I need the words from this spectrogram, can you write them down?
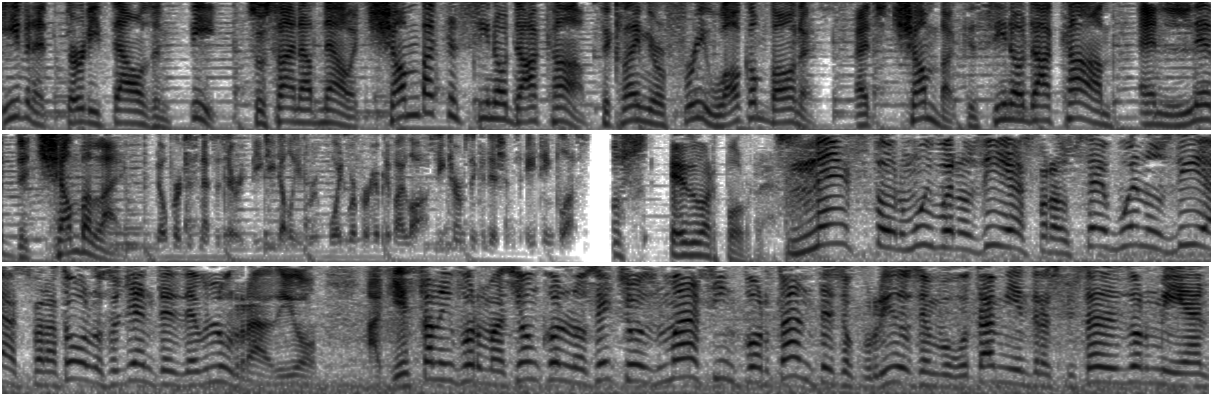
even at 30,000 feet. So sign up now at chumbacasino.com to claim your free welcome bonus. That's chumbacasino.com and live the Chumba life. No purchase necessary. BGW. Void were prohibited by law. See terms and conditions. 18 plus. Eduard Porras. Néstor, muy buenos días para usted, buenos días para todos los oyentes de Blue Radio. Aquí está la información con los hechos más importantes ocurridos en Bogotá mientras que ustedes dormían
